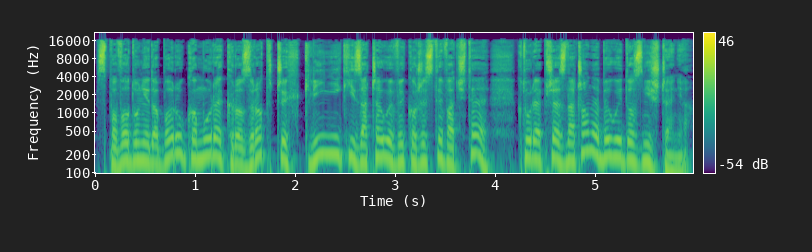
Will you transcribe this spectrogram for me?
Z powodu niedoboru komórek rozrodczych kliniki zaczęły wykorzystywać te, które przeznaczone były do zniszczenia.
